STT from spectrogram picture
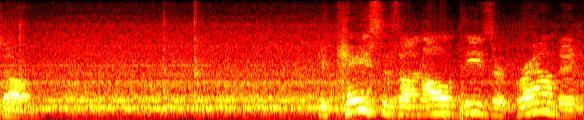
So the cases on all of these are grounded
